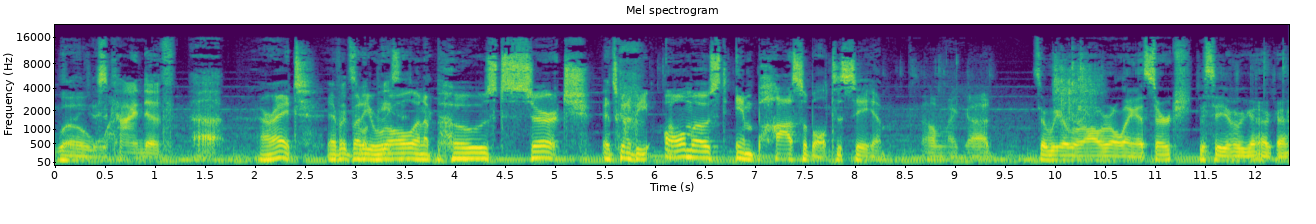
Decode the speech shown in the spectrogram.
Whoa. Just kind of. Uh, All right. Everybody Let's look roll an opposed search. It's going to be almost impossible to see him. Oh my god. So we were all rolling a search to see if we got okay.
